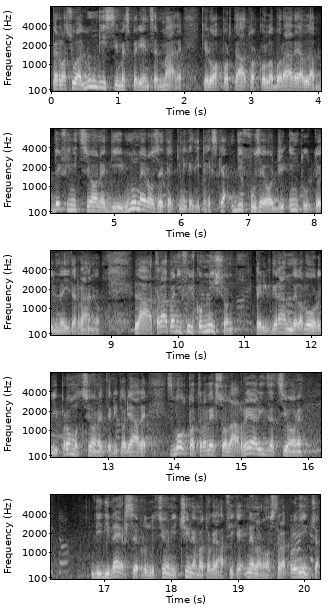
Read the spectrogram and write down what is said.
per la sua lunghissima esperienza in mare, che lo ha portato a collaborare alla definizione di numerose tecniche di pesca diffuse oggi in tutto il Mediterraneo. La Trapani Field Commission per il grande lavoro di promozione territoriale svolto attraverso la realizzazione di diverse produzioni cinematografiche nella nostra provincia.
